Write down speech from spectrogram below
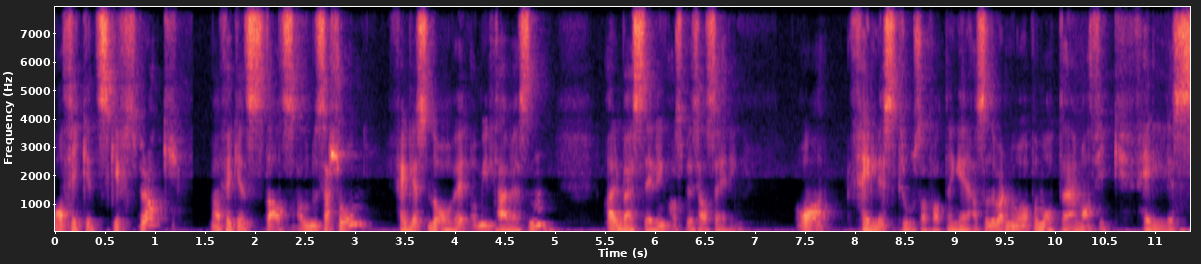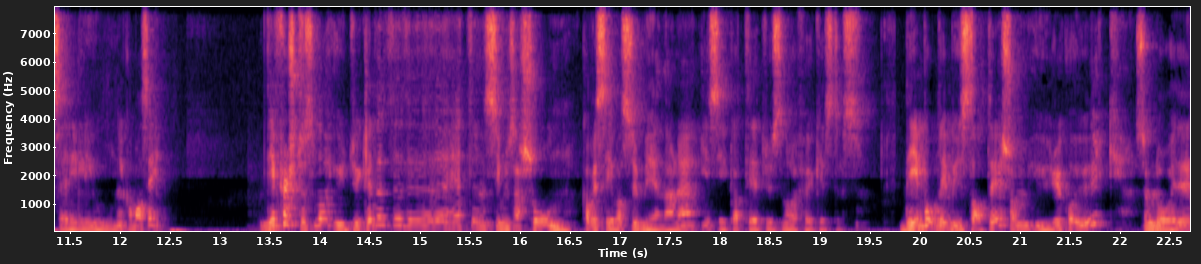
Man fikk et skriftspråk, man fikk en statsadministrasjon, felles lover og militærvesen, arbeidsdeling og spesialisering. Og felles trosoppfatninger. Altså Det var nå på en måte man fikk felles religioner, kan man si. De første som da utviklet et, et, et, en sivilisasjon, kan vi si var sumenerne i ca. 3000 år før Kristus. De bodde i bystater som Uruk og Urk, som lå i det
